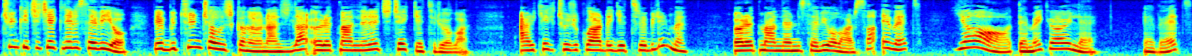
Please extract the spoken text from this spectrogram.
Çünkü çiçekleri seviyor ve bütün çalışkan öğrenciler öğretmenlerine çiçek getiriyorlar. Erkek çocuklar da getirebilir mi? Öğretmenlerini seviyorlarsa evet. Ya demek öyle. Evet.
